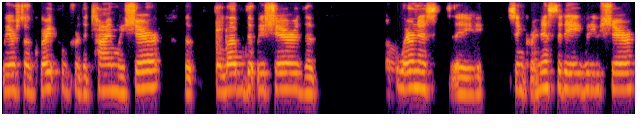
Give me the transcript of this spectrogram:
We are so grateful for the time we share, the, the love that we share, the awareness, the synchronicity we share.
